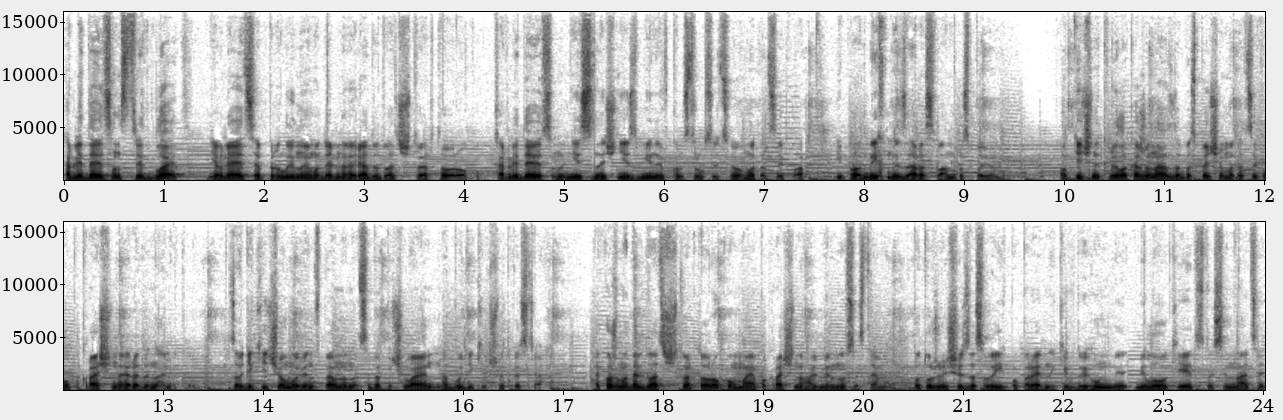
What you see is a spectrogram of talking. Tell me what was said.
Harley-Davidson Street Glide є перлиною модельного ряду 24-го року. Harley-Davidson вніс значні зміни в конструкцію цього мотоцикла, і про них ми зараз вам розповімо. Оптичне крило кажана забезпечує мотоцикл покращеною аеродинамікою, завдяки чому він впевнено себе почуває на будь-яких швидкостях. Також модель 24-го року має покращену гальмівну систему, потужніший за своїх попередників двигун Milwaukee 117,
